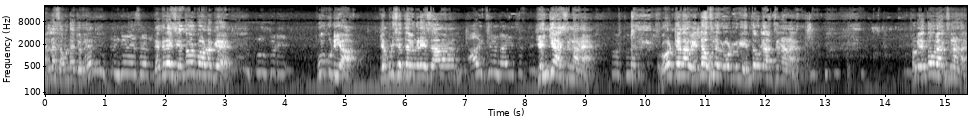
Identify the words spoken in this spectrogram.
நல்ல சவுண்டா சொல்லு. வெங்கடேசன். வெங்கடேஷ் எந்த ஊர்ப்பா உனக்கு? பூக்குடி. பூக்குடியா? எப்படி செத்த வெங்கடேஷா எங்க ஆக்சிடென்ட் ஆன? ரோட்ல. தான் எல்லா ஊர்ல ரோடு இருக்கு. எந்த ஊர்ல ஆக்சிடென்ட் ஆன? சொல்லு எந்த ஊர்ல ஆக்சிடென்ட் ஆன?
